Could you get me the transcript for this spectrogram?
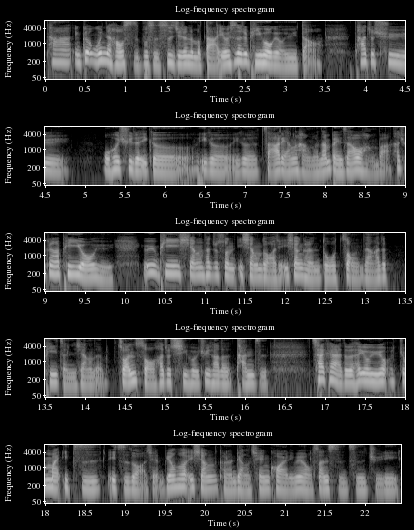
他，你跟我跟你讲，好死不死，世界就那么大。有一次他就批货给我遇到，他就去我会去的一个一个一个杂粮行嘛，南北杂货行吧，他去跟他批鱿鱼，鱿鱼批一箱，他就算一箱多少钱，一箱可能多重这样，他就批整箱的，转手他就骑回去他的摊子，拆开来对不对？他鱿鱼就卖一只，一只多少钱？比方说一箱可能两千块，里面有三十只，举例。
